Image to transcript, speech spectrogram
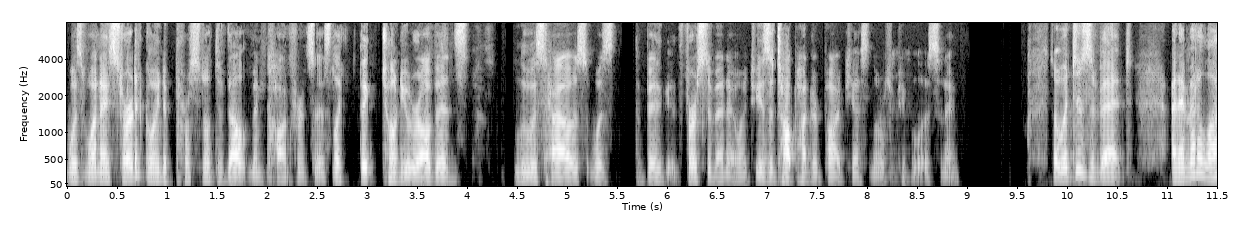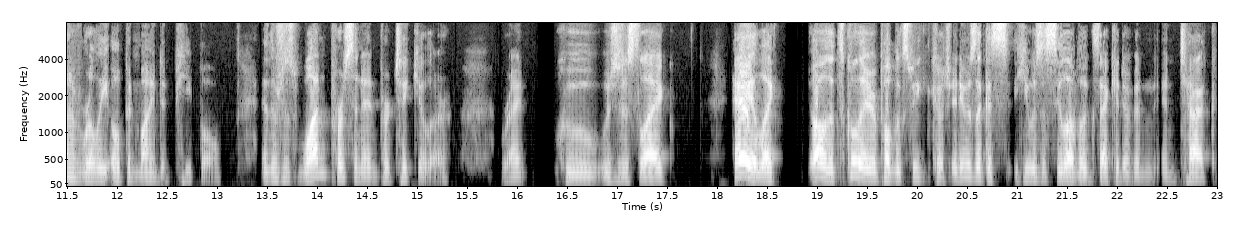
was when I started going to personal development conferences, like think Tony Robbins, Lewis Howes was the big first event I went to. He has a top hundred podcast in order for people listening. So I went to this event and I met a lot of really open-minded people. And there's this one person in particular, right, who was just like, "Hey, like, oh, that's cool that you're a public speaking coach." And he was like a he was a C-level executive in in tech.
